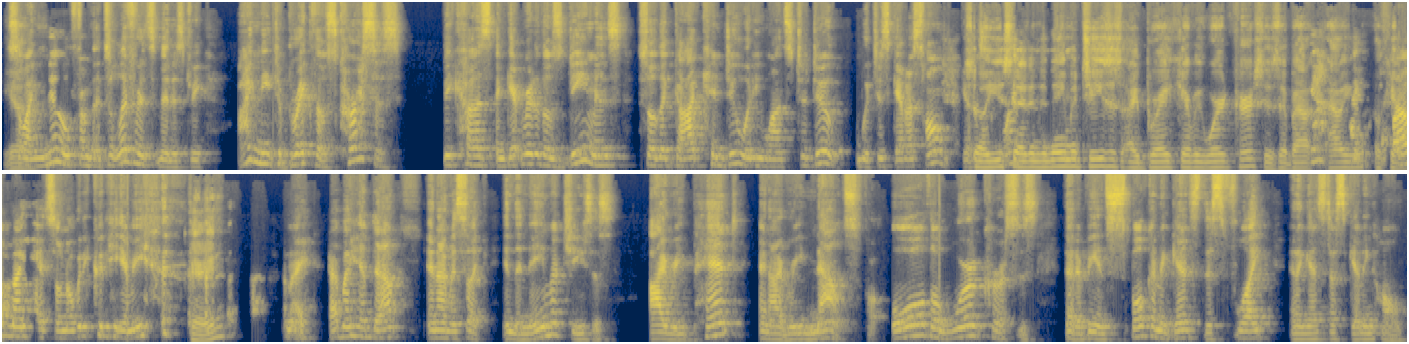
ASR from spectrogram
Yeah, So I knew from the deliverance ministry, I need to break those curses because and get rid of those demons so that God can do what he wants to do, which is get us home. get So us you home. said in the name of Jesus, I break every word curses about Yeah, how I you okay? bowed my head so nobody could hear me. Okay. and I had my head down and I was like, in the name of Jesus, I repent and I renounce for all the word curses that are being spoken against this flight and against us getting home.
